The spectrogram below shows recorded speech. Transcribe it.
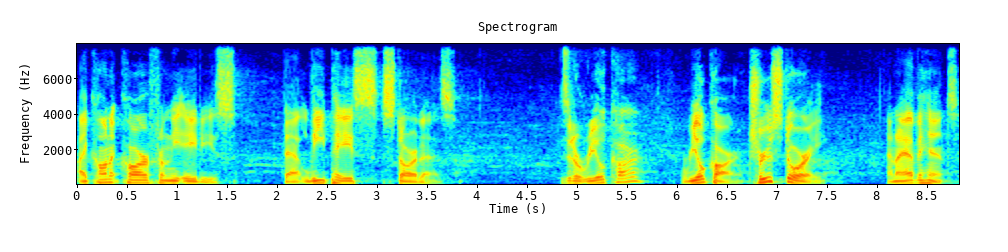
Iconic car from the 80s that Lee Pace starred as. Is it a real car? Real car. True story. And I have a hint.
